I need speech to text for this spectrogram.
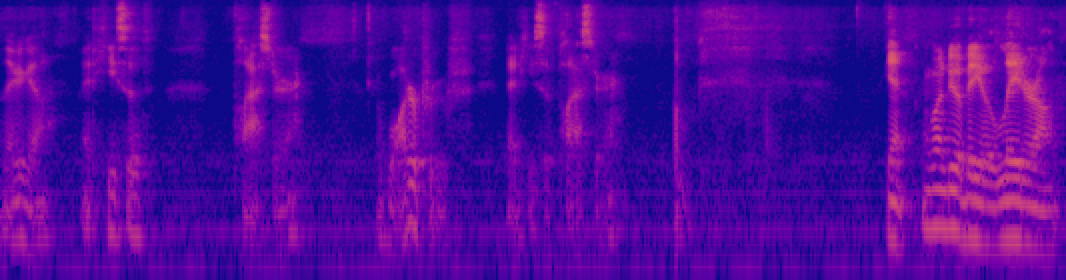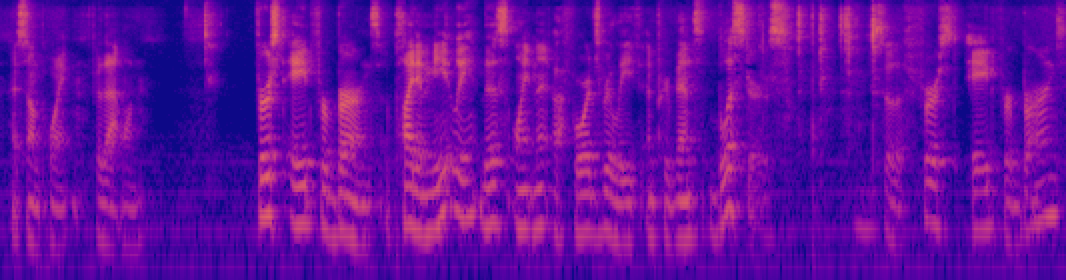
There you go, adhesive plaster, waterproof adhesive plaster. Again, I'm going to do a video later on at some point for that one. First aid for burns. Applied immediately, this ointment affords relief and prevents blisters. So the first aid for burns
